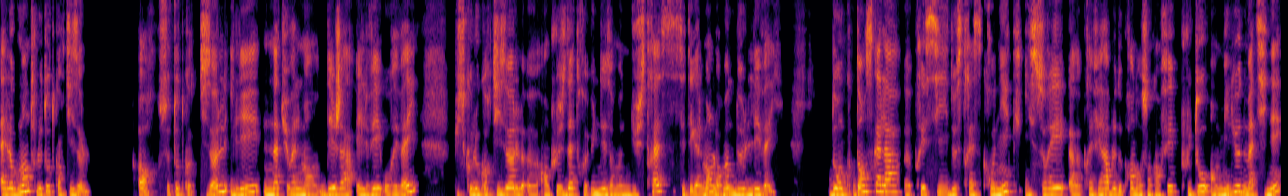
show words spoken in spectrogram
elle augmente le taux de cortisol. Or, ce taux de cortisol, il est naturellement déjà élevé au réveil, puisque le cortisol, euh, en plus d'être une des hormones du stress, c'est également l'hormone de l'éveil. Donc, dans ce cas-là euh, précis de stress chronique, il serait préférable de prendre son café plutôt en milieu de matinée,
